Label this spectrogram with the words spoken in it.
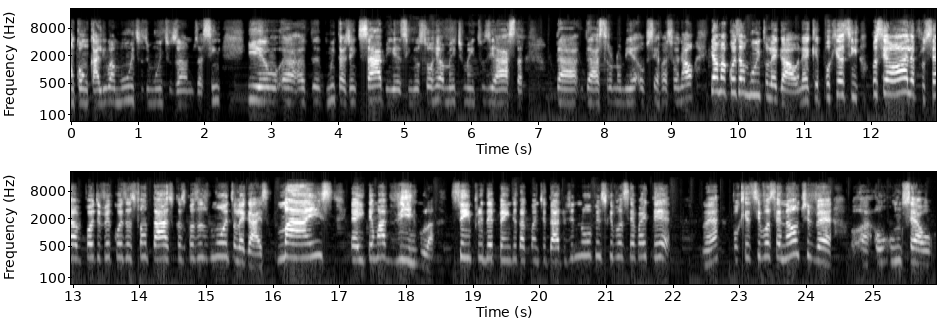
com o Calil há muitos e muitos anos assim e eu muita gente sabe assim eu sou realmente uma entusiasta da, da, astronomia observacional e é uma coisa muito legal, né? Que, porque assim, você olha para o céu e pode ver coisas fantásticas, coisas muito legais, mas aí tem uma vírgula, sempre depende da quantidade de nuvens que você vai ter. Né? Porque se você não tiver um céu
